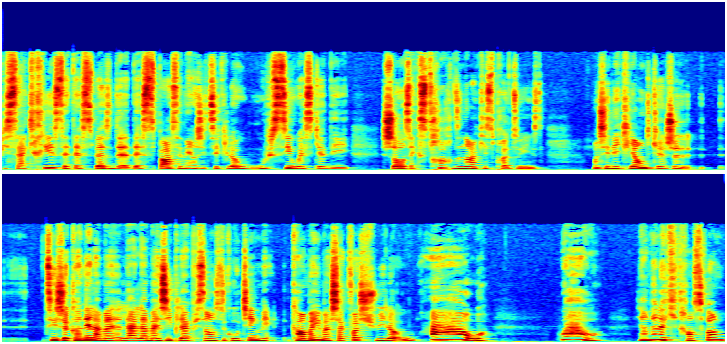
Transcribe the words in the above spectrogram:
Puis ça crée cette espèce d'espace énergétique-là aussi où est-ce qu'il y a des choses extraordinaires qui se produisent. Moi, j'ai des clientes que je... Tu je connais la, la, magie et la puissance du coaching, mais quand même, à chaque fois, je suis là, waouh! Waouh! Il y en a là qui transforment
